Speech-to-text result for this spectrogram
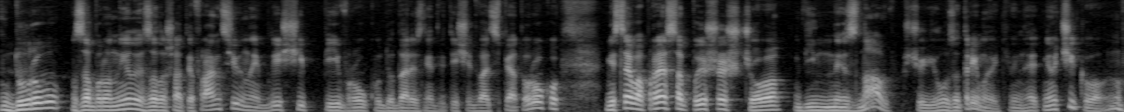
Дурову заборонили залишати Францію найближчі півроку до березня 2025 року. Місцева преса пише, що він не знав, що його затримують. Він геть не очікував. Ну,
